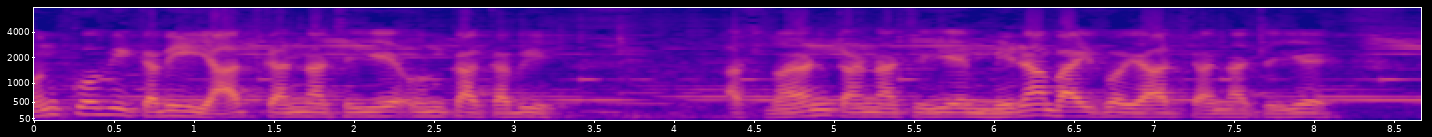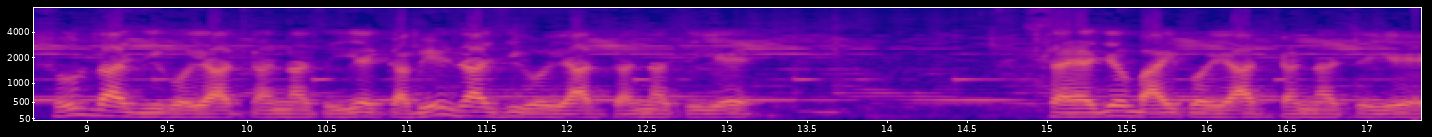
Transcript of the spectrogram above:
उनको भी कभी याद करना चाहिए, उनका कभी स्मरण करना चाहिए मीराबाई को याद करना चाहिए सूरदास जी को याद करना चाहिए, कबीर दास जी को याद करना चाहिए, सहजो बाई को याद करना चाहिए,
